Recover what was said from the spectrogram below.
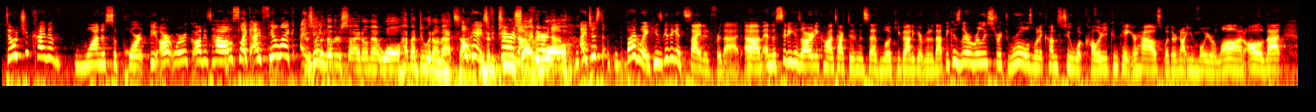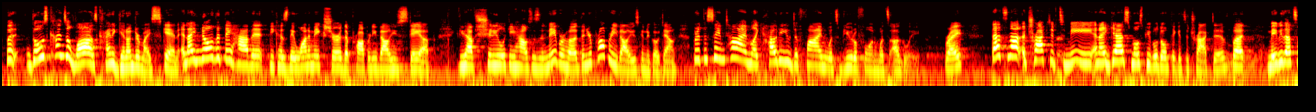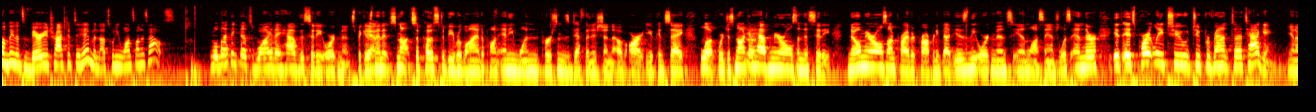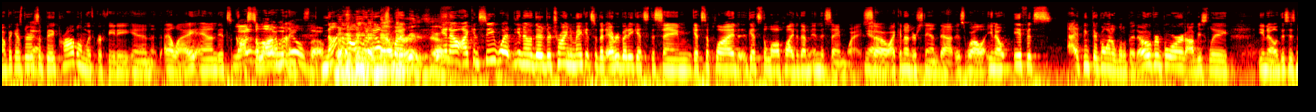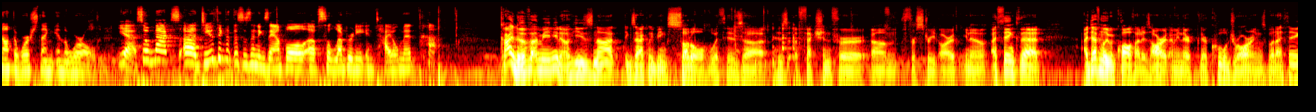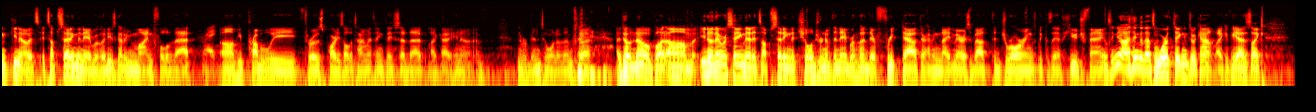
don't you kind of want to support the artwork on his house? Like, I feel like. Does he have another side on that wall? How about do it on that side? Okay, Is it a two-sided wall? Enough. I just, by the way, he's going to get cited for that. Yeah. Um, and the city has already contacted him and said, look, you got to get rid of that because there are really strict rules when it comes to what color you can paint your house, whether or not you mow your lawn, all of that. But those kinds of laws kind of get under my skin. And I know that they have it because they want to make sure that property values stay up. If you have shitty looking houses in a neighborhood, then your property value is going to go down. But at the same time, like, how do you define what's beautiful and what's ugly, right? That's not attractive to me, and I guess most people don't think it's attractive, but maybe that's something that's very attractive to him, and that's what he wants on his house. Well, I think that's why they have the city ordinance because yeah. then it's not supposed to be reliant upon any one person's definition of art. You can say, look, we're just not yeah. going to have murals in the city. No murals on private property. That is the ordinance in Los Angeles, and there it, it's partly to to prevent uh, tagging. You know, because there's yeah. a big problem with graffiti in LA, and it's not costs a lot Hollywood of money. Hills, though. Not in Hollywood Hills, but you know, I can see what you know they're they're trying to make it so that everybody gets the same gets applied gets the law applied to them in the same way. So I can understand that as well. You know, if it's, I think they're going a little bit overboard. Obviously, you know, this is not the worst thing in the world. Yeah. So, Max, uh, do you think that this is an example of celebrity entitlement? Kind of. I mean, you know, he's not exactly being subtle with his uh, his affection for um, for street art. You know, I think that I definitely would qualify it as art. I mean, they're they're cool drawings, but I think you know it's it's upsetting the neighborhood. He's got to be mindful of that. Right. Um, he probably throws parties all the time. I think they said that. Like I, you know, I've, never been to one of them, so I, I don't know. But um, you know, they were saying that it's upsetting the children of the neighborhood. They're freaked out. They're having nightmares about the drawings because they have huge fangs. And you know, I think that that's worth taking into account. Like if he has like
